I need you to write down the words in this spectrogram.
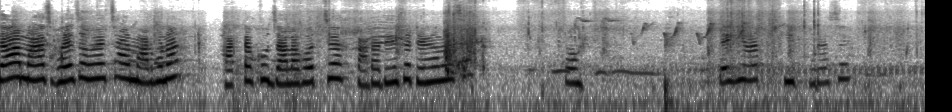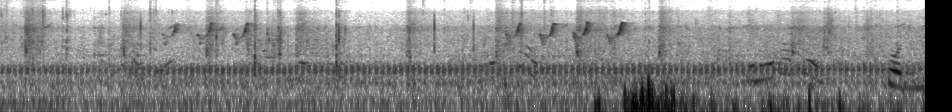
যা মাছ হয়েছে হয়েছে, আর মারবো না। হাতটা খুব জ্বালা করছে, কাঁটা দিয়েছে, টেঙা মাছে। তো দেখি আর কি পুড়েছে করিনি।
